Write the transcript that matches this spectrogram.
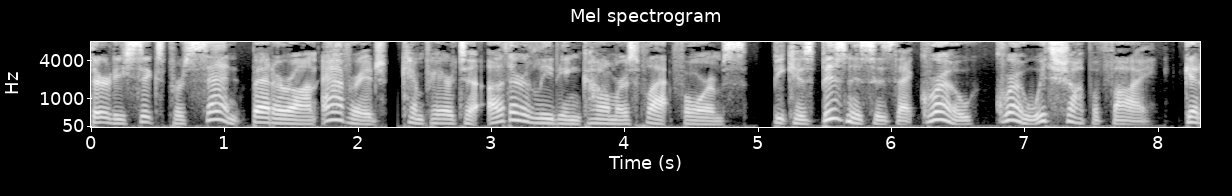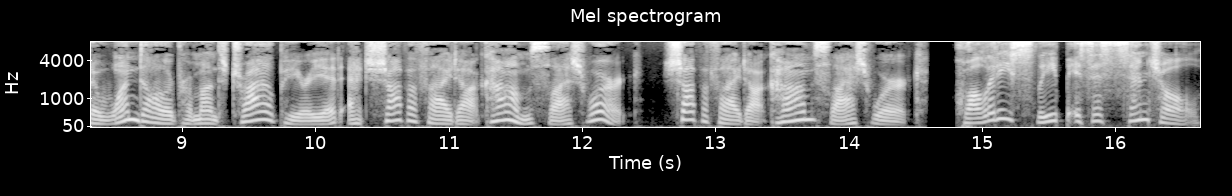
36% better on average compared to other leading commerce platforms because businesses that grow grow with Shopify. Get a $1 per month trial period at shopify.com/work. shopify.com/work. Quality sleep is essential.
